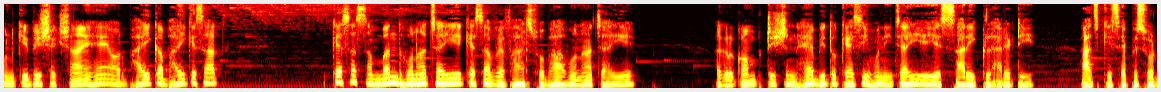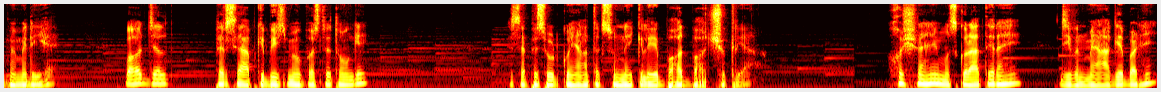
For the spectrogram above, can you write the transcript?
उनकी भी शिक्षाएँ हैं और भाई का भाई के साथ कैसा संबंध होना चाहिए, कैसा व्यवहार, स्वभाव होना चाहिए अगर कंपटीशन है भी तो कैसी होनी चाहिए? ये सारी क्लैरिटी आज के इस एपिसोड में मिली है। बहुत जल्द फिर से आपके बीच में उपस्थित होंगे। इस एपिसोड को यहाँ तक सुनने के लिए बहुत बहुत शुक्रिया। खुश रहें, मुस्कुराते रहें, जीवन में आगे बढ़ें।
